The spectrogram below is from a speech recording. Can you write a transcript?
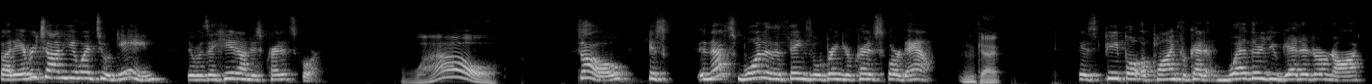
But every time he went to a game, there was a hit on his credit score. Wow. So his, and that's one of the things will bring your credit score down. Okay. is people applying for credit, whether you get it or not,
